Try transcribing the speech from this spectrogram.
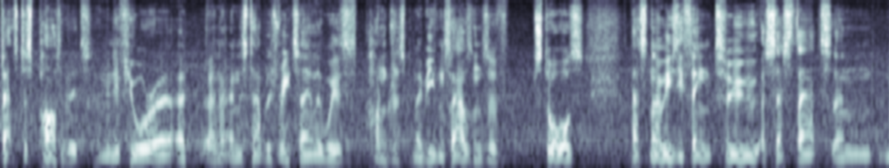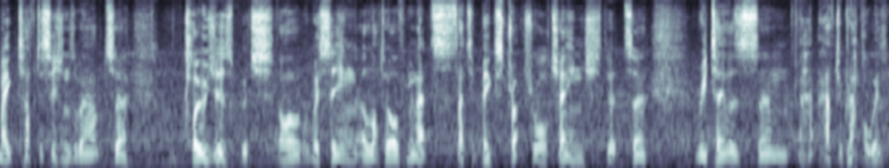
that's just part of it. I mean, if you're a, a, an established retailer with hundreds, maybe even thousands of stores, that's no easy thing to assess that and make tough decisions about uh, closures, which are, we're seeing a lot of. I mean, that's that's a big structural change that uh, retailers um, ha- have to grapple with.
